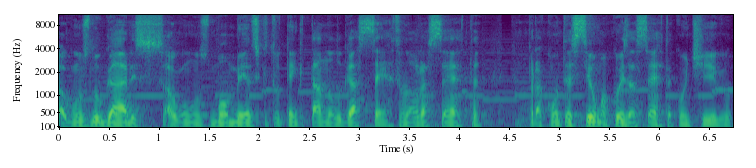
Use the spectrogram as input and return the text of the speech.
alguns lugares, alguns momentos que tu tem que estar no lugar certo, na hora certa, para acontecer uma coisa certa contigo.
